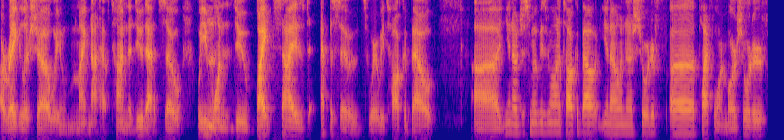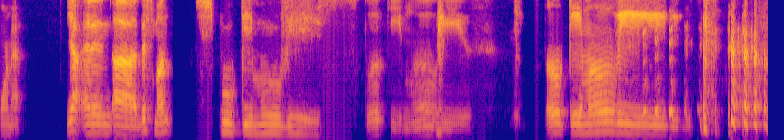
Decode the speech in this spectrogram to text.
our regular show we might not have time to do that. So we Mhm. wanted to do bite sized episodes where we talk about. Uh, you know, just movies we want to talk about, you know, in a shorter uh, platform or shorter format. yeah, and in uh this month, spooky movies. Spooky movies. Spooky movies. uh,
